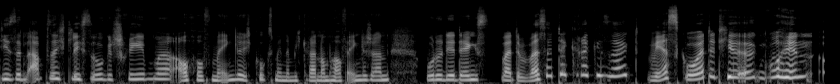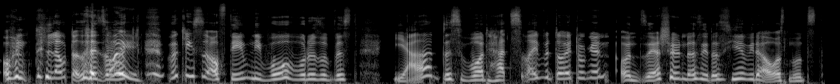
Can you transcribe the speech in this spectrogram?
die sind absichtlich so geschrieben, auch auf dem Englisch. Ich gucke es mir nämlich gerade nochmal auf Englisch an, wo du dir denkst, warte, was hat der gerade gesagt? Wer squirtet hier irgendwo hin? Und lauter, also wirklich, wirklich so auf dem Niveau, wo du so bist, ja, das Wort hat zwei Bedeutungen und sehr schön, dass ihr das hier wieder ausnutzt.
